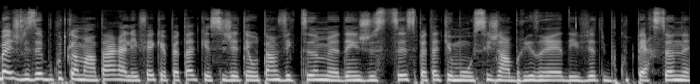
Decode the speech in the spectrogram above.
Ben, je lisais beaucoup de commentaires à l'effet que peut-être que si j'étais autant victime d'injustice, peut-être que moi aussi j'en briserais des vies. Il y a beaucoup de personnes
